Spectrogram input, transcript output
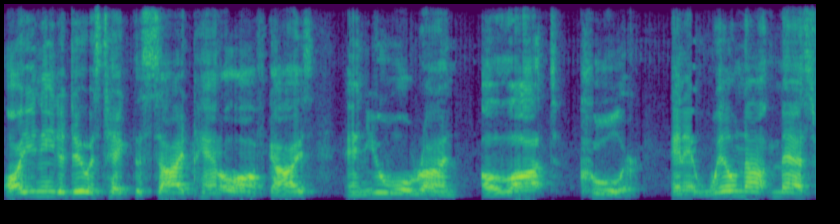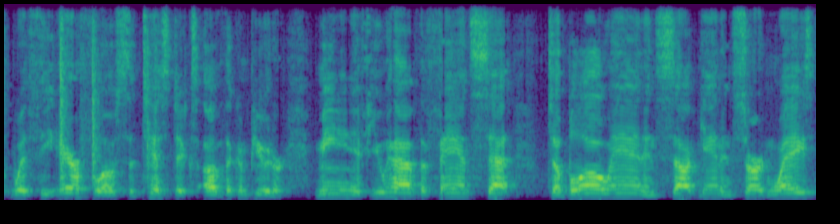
all you need to do is take the side panel off, guys, and you will run a lot cooler and it will not mess with the airflow statistics of the computer. Meaning if you have the fan set to blow in and suck in in certain ways,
